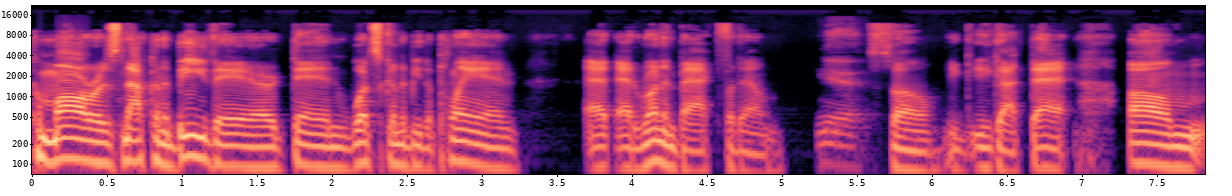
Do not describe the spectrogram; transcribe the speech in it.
Kamara is not gonna be there, then what's gonna be the plan at, at running back for them. yeah. So you, you got that. Um,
